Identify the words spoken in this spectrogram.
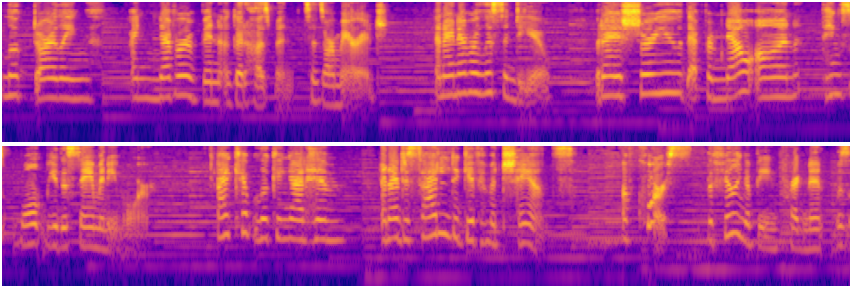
Look, darling, I never have been a good husband since our marriage, and I never listened to you, but I assure you that from now on, things won't be the same anymore. I kept looking at him, and I decided to give him a chance. Of course, the feeling of being pregnant was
